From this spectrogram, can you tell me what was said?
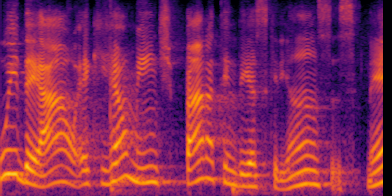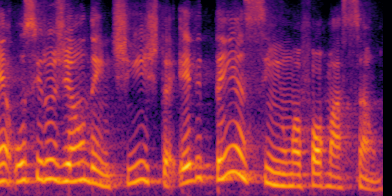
O ideal é que realmente para atender as crianças, né, o cirurgião dentista, ele tenha assim uma formação.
